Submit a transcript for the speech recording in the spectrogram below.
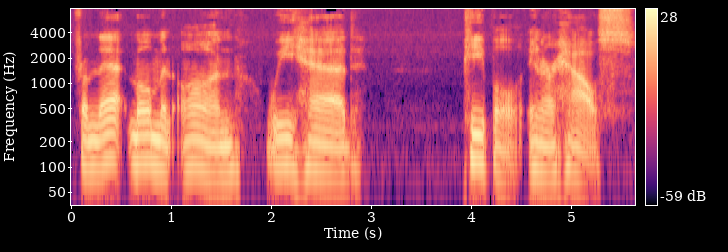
from that moment on we had people in our house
